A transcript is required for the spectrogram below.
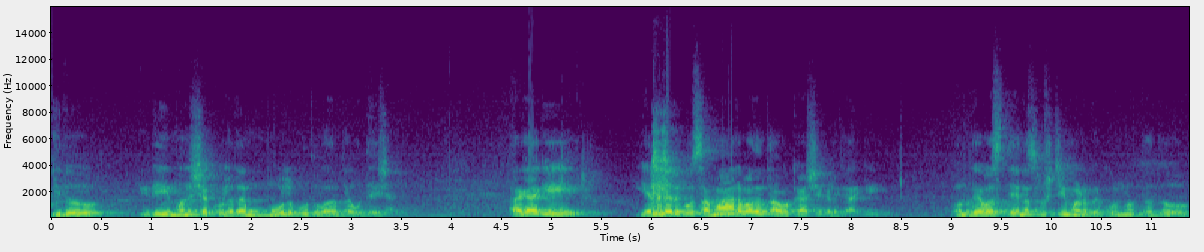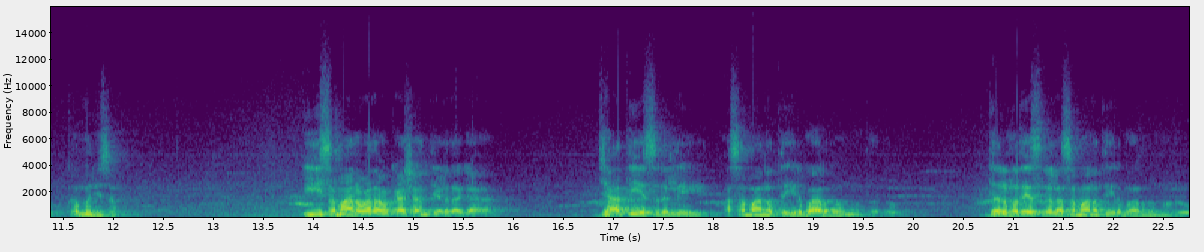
ಇದು ಇಡೀ ಮನುಷ್ಯ ಕುಲದ ಮೂಲಭೂತವಾದಂಥ ಉದ್ದೇಶ. ಹಾಗಾಗಿ ಎಲ್ಲರಿಗೂ ಸಮಾನವಾದಂಥ ಅವಕಾಶಗಳಿಗಾಗಿ ಒಂದು ವ್ಯವಸ್ಥೆಯನ್ನು ಸೃಷ್ಟಿ ಮಾಡಬೇಕು ಅನ್ನುವಂಥದ್ದು ಕಮ್ಯುನಿಸಮ್ ಈ ಸಮಾನವಾದ ಅವಕಾಶ ಅಂತ ಹೇಳಿದಾಗ ಜಾತಿ ಹೆಸರಲ್ಲಿ ಅಸಮಾನತೆ ಇರಬಾರದು ಅನ್ನುವಂಥದ್ದು, ಧರ್ಮದ ಹೆಸರಲ್ಲಿ ಅಸಮಾನತೆ ಇರಬಾರದು ಅನ್ನೋದು,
